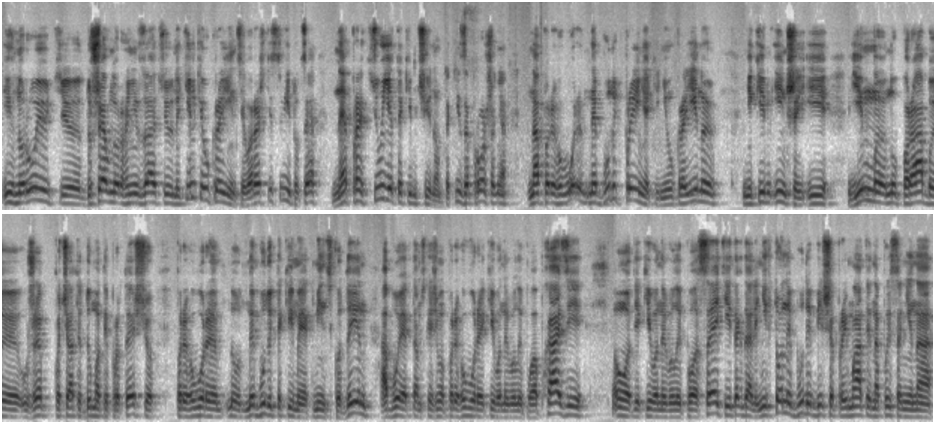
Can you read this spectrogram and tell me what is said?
ігнорують е, душевну організацію не тільки українців, а решті світу. Це не працює таким чином. Такі запрошення на переговори не будуть прийняті ні Україною, ніким іншим. І їм е, ну пора би вже почати думати про те, що переговори ну не будуть такими, як мінськ 1 або як там, скажімо, переговори, які вони вели по Абхазії, от які вони вели по Осетії, і так далі. Ніхто не буде більше приймати написані на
